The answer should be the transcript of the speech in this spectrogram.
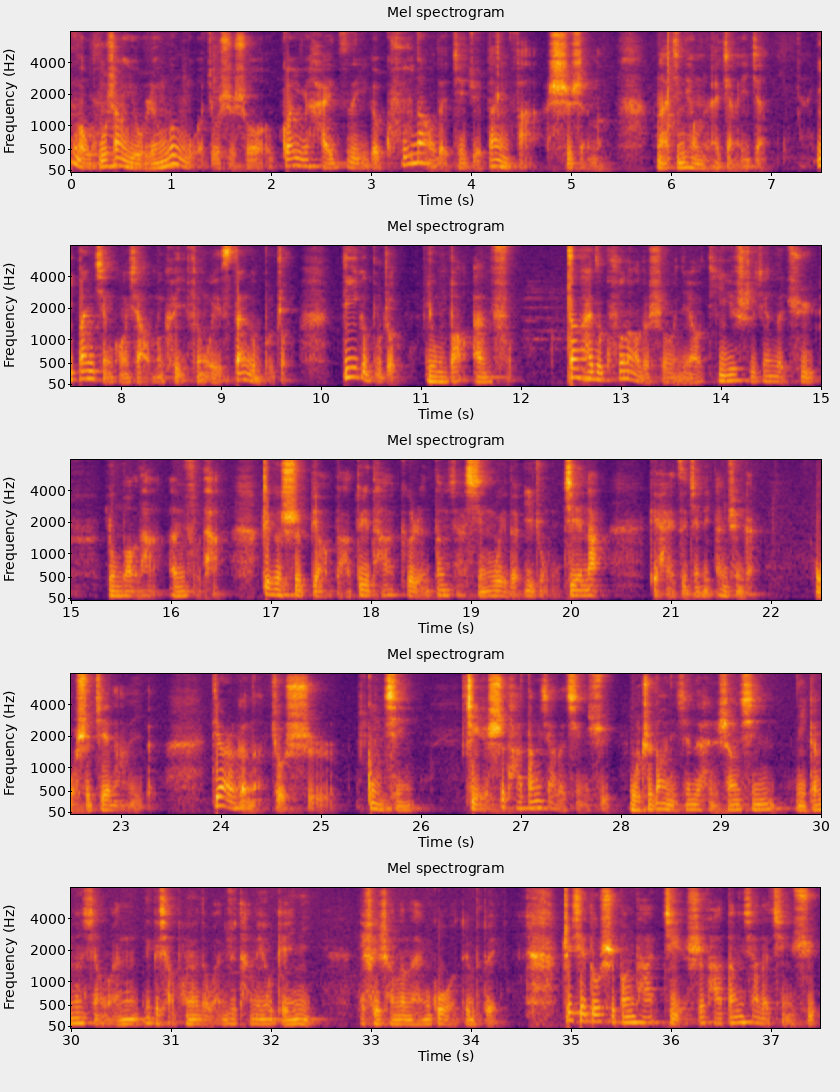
在某乎上有人问我，就是说关于孩子一个哭闹的解决办法是什么？那今天我们来讲一讲。一般情况下，我们可以分为三个步骤。第一个步骤，拥抱安抚。当孩子哭闹的时候，你要第一时间的去拥抱他，安抚他。这个是表达对他个人当下行为的一种接纳，给孩子建立安全感。我是接纳你的。第二个呢，就是共情。解释他当下的情绪。我知道你现在很伤心，你刚刚想玩那个小朋友的玩具，他没有给你，你非常的难过，对不对？这些都是帮他解释他当下的情绪。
